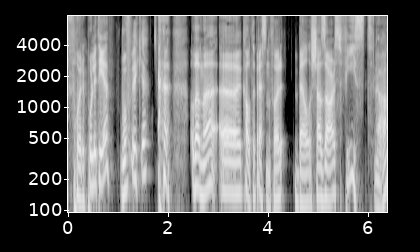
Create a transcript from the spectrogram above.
for politiet. Hvorfor ikke? Og denne uh, kalte pressen for Belshazzars Feast. Jaha.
